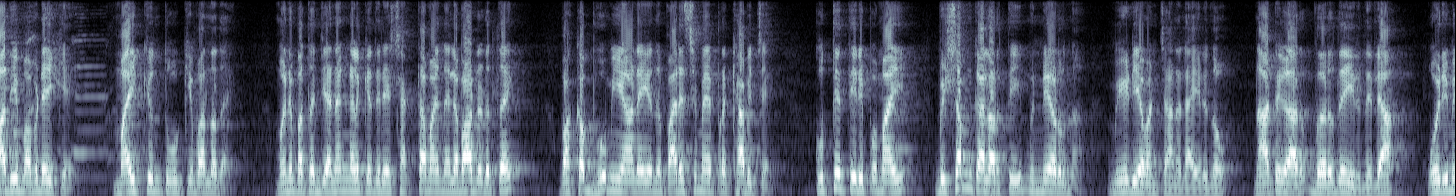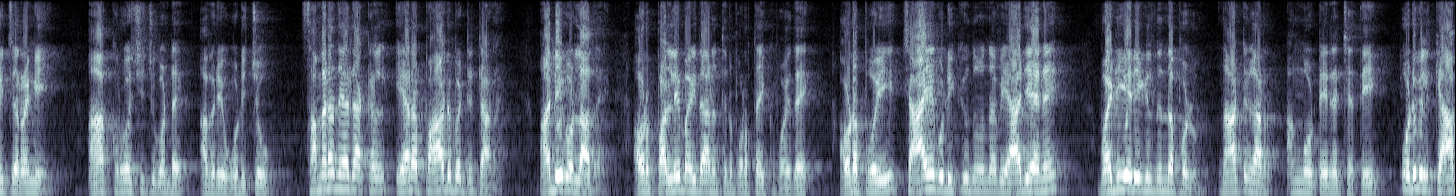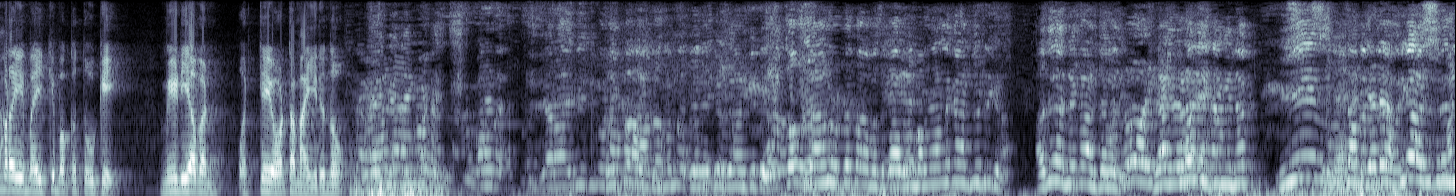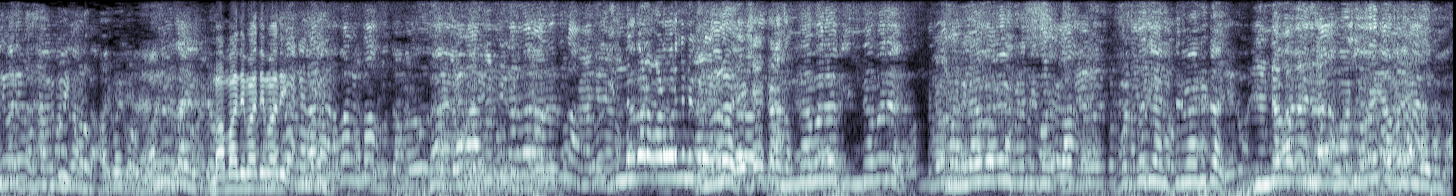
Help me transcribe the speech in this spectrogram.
ആദ്യം അവിടേക്ക് മൈക്കും തൂക്കി വന്നത്. മുനമ്പത്ത് ജനങ്ങൾക്കെതിരെ ശക്തമായ നിലപാടെടുത്ത് വക്കഭൂമിയാണ് എന്ന് പരസ്യമായി പ്രഖ്യാപിച്ച് കുത്തിത്തിരിപ്പുമായി വിഷം കലർത്തി മുന്നേറുന്ന മീഡിയ വൺ ചാനലായിരുന്നു. നാട്ടുകാർ വെറുതെ ഇരുന്നില്ല. ഒരുമിച്ചിറങ്ങി ആക്രോശിച്ചുകൊണ്ട് അവരെ ഓടിച്ചു. സമര നേതാക്കൾ ഏറെ പാടുപെട്ടിട്ടാണ് അടികൊള്ളാതെ അവർ പള്ളി മൈതാനത്തിന് പുറത്തേക്ക് പോയത്. അവിടെ പോയി ചായ കുടിക്കുന്നു എന്ന വ്യാജേനെ വഴിയരികിൽ നിന്നപ്പോഴും നാട്ടുകാർ അങ്ങോട്ട് ഇരച്ചെത്തി ഒടുവിൽ ക്യാമറയും മൈക്കുമൊക്കെ തൂക്കി മീഡിയ വൺ ഒറ്റയോട്ടമായിരുന്നു അത് തന്നെ കാണിച്ചാൽ മതി ഞങ്ങളുടെ മീറ്റിംഗിന് ഈ ഒരു കാര്യത്തിനും മതി മതി മതി ഇന്നവരെ ഇന്നവരെ ഇന്നവരെ ഇവിടെ ഇവിടുത്തെ ജനത്തിന് വേണ്ടിട്ട് ഇന്നവരെ അങ്ങോട്ട് ഒരു comment ചെയ്തിട്ടില്ല.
